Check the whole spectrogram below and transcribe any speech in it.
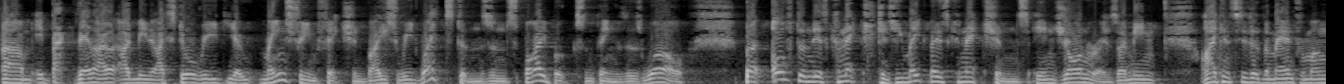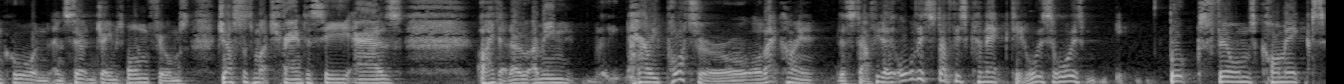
Um, it, back then, I, I, mean, I still read, you know, mainstream fiction, but I used to read westerns and spy books and things as well. But often there's connections. You make those connections in genres. I mean, I consider The Man from Uncle and, and certain James Bond films just as much fantasy as, I don't know, I mean, Harry Potter or, or that kind of stuff. You know, all this stuff is connected. All this, all this books, films, comics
